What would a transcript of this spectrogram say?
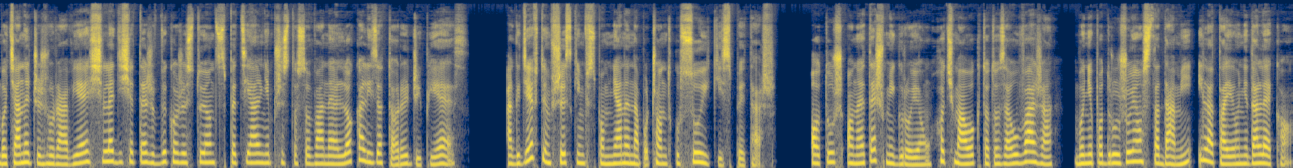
Bociany czy żurawie śledzi się też wykorzystując specjalnie przystosowane lokalizatory GPS. A gdzie w tym wszystkim wspomniane na początku sujki, spytasz? Otóż one też migrują, choć mało kto to zauważa, bo nie podróżują stadami i latają niedaleko.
